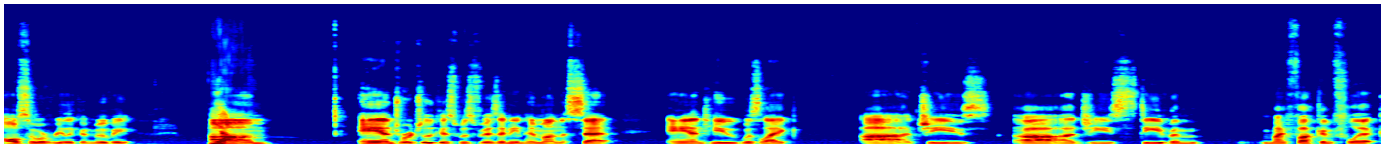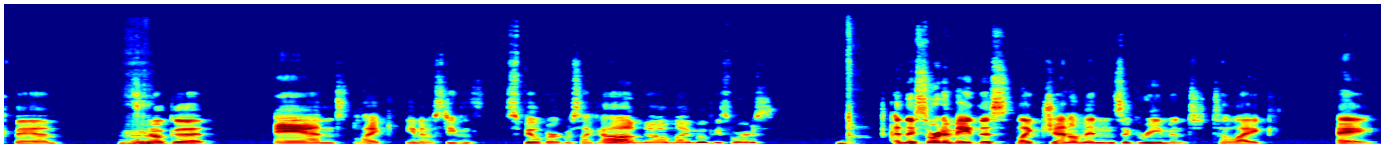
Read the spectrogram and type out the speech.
also a really good movie. Yeah. Um, and George Lucas was visiting him on the set, and he was like, "Ah, geez, ah, geez, Steven, my fucking flick, man, it's no good." And like, you know, Steven Spielberg was like, "Oh no, my movie's worse." and they sort of made this like gentleman's agreement to like, "Hey,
